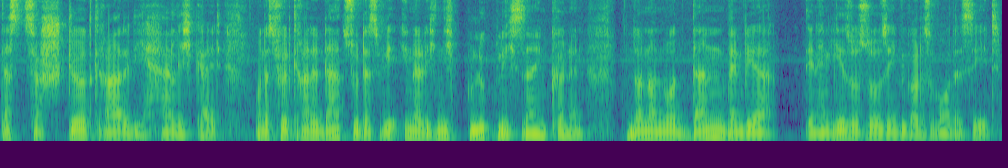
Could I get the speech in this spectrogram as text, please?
Das zerstört gerade die Herrlichkeit und das führt gerade dazu, dass wir innerlich nicht glücklich sein können, sondern nur dann, wenn wir den Herrn Jesus so sehen, wie Gottes Wort es sieht.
